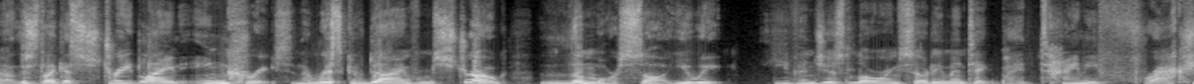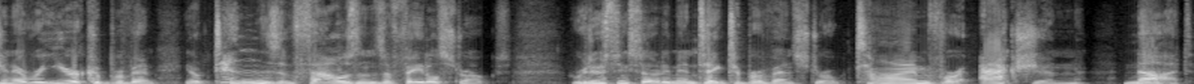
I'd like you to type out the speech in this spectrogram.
Now, there's like a straight-line increase in the risk of dying from stroke the more salt you eat. Even just lowering sodium intake by a tiny fraction every year could prevent you know, tens of thousands of fatal strokes. Reducing sodium intake to prevent stroke. Time for action, not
